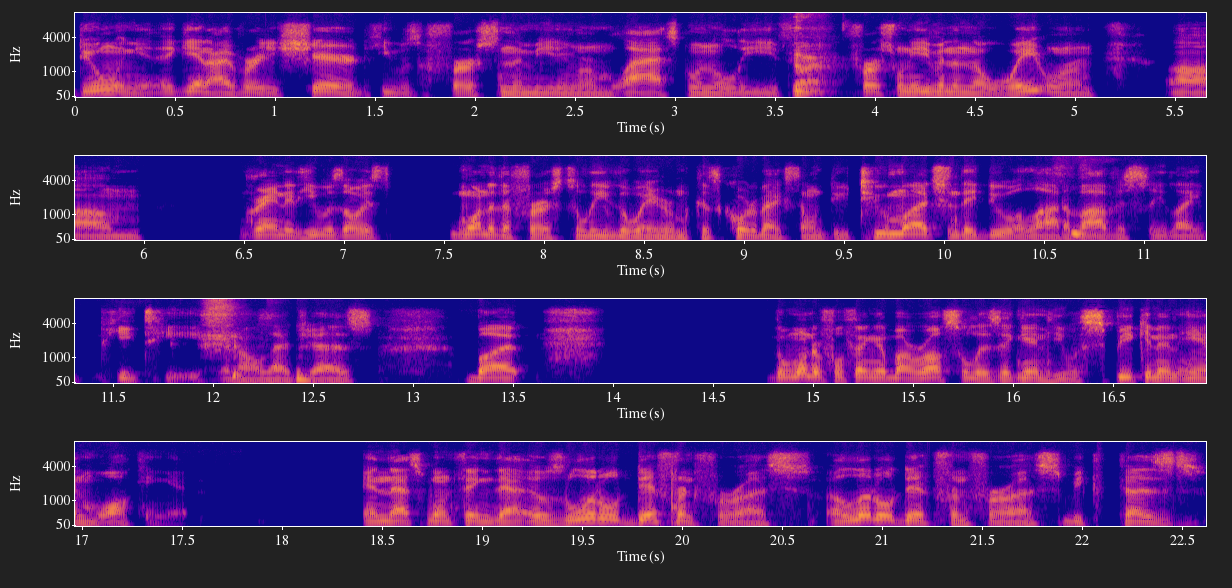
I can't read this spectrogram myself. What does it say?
doing it. Again, I've already shared he was the first in the meeting room, last one to leave, Sure. first one even in the weight room. Um, granted, he was always one of the first to leave the weight room because quarterbacks don't do too much and they do a lot of obviously like PT and all that jazz. But the wonderful thing about Russell is again, he was speaking it and walking it. And that's one thing that it was a little different for us, a little different for us because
